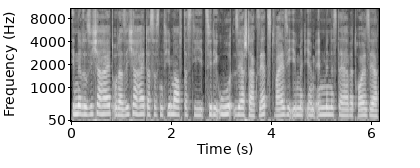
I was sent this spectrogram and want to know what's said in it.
innere Sicherheit oder Sicherheit, das ist ein Thema, auf das die CDU sehr stark setzt, weil sie eben mit ihrem Innenminister Herbert Reul sehr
